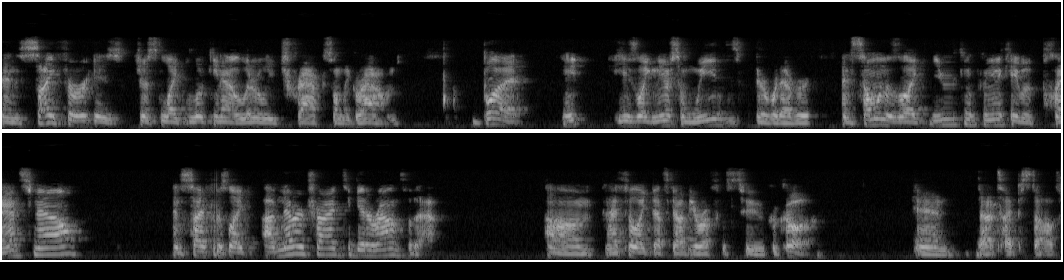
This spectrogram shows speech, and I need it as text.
and Cypher is just like looking at literally tracks on the ground, but he he's like near some weeds or whatever, and someone is like, "You can communicate with plants now," and Cypher's like, "I've never tried to get around to that," um, and I feel like that's got to be a reference to Krakoa and that type of stuff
